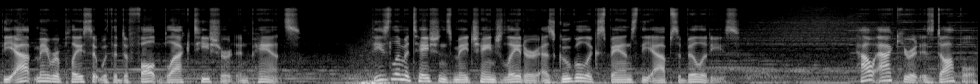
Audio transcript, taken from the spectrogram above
the app may replace it with a default black t-shirt and pants. These limitations may change later as Google expands the app's abilities. How accurate is Doppl?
